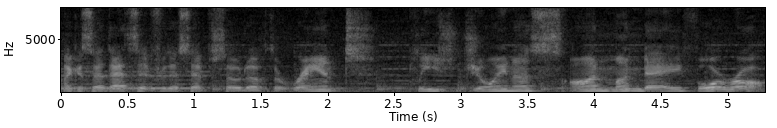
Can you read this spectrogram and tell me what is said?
Like I said, that's it for this episode of The Rant. Please join us on Monday for Raw.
